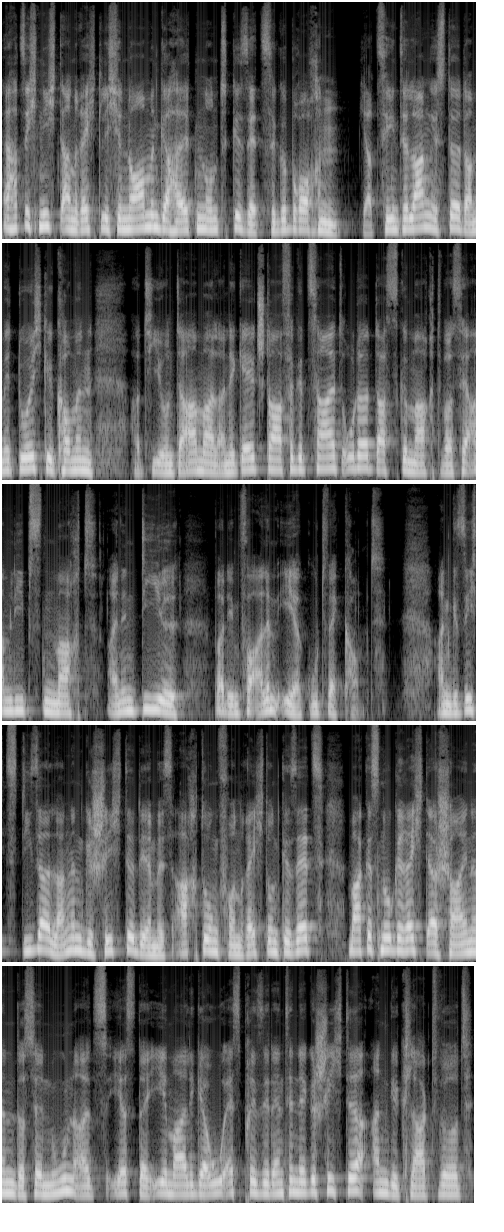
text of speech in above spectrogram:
er hat sich nicht an rechtliche Normen gehalten und Gesetze gebrochen. Jahrzehntelang ist er damit durchgekommen, hat hier und da mal eine Geldstrafe gezahlt oder das gemacht, was er am liebsten macht, einen Deal, bei dem vor allem er gut wegkommt. Angesichts dieser langen Geschichte der Missachtung von Recht und Gesetz mag es nur gerecht erscheinen, dass er nun als erster ehemaliger US-Präsident in der Geschichte angeklagt wird.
